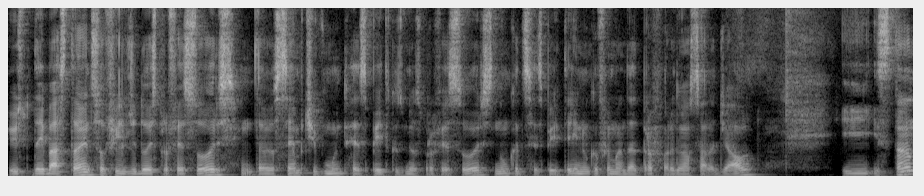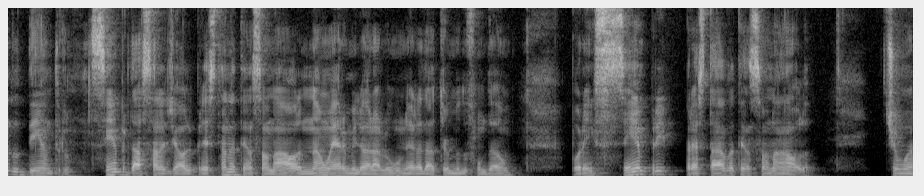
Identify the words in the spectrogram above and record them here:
Eu estudei bastante, sou filho de dois professores, então eu sempre tive muito respeito com os meus professores, nunca desrespeitei, nunca fui mandado para fora de uma sala de aula. E estando dentro sempre da sala de aula e prestando atenção na aula, não era o melhor aluno, era da turma do fundão, porém sempre prestava atenção na aula. Tinha uma,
